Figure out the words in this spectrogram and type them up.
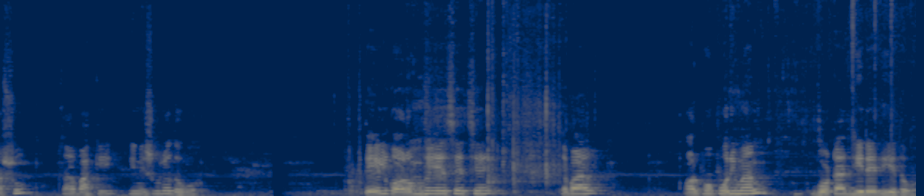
আসুক, তা বাকি জিনিসগুলো দেবো। তেল গরম হয়ে এসেছে। এবার অল্প পরিমাণ গোটা জিরে দিয়ে দেবো।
